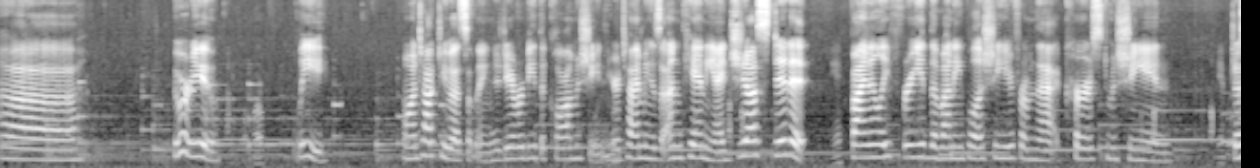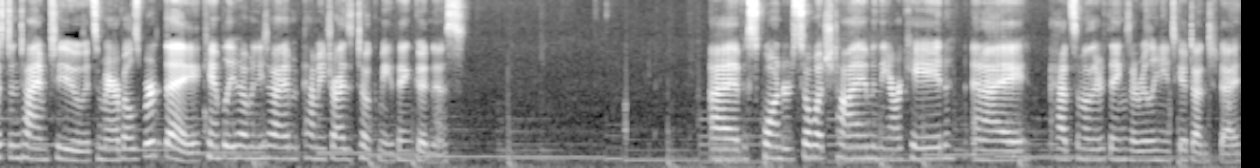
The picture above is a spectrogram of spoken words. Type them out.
Uh, who are you? Lee. I want to talk to you about something. Did you ever beat the claw machine? Your timing is uncanny. I just did it! Finally freed the bunny plushie from that cursed machine. Just in time, too. It's Maribel's birthday. I can't believe how many time, how many tries it took me. Thank goodness. I've squandered so much time in the arcade, and I had some other things I really need to get done today.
